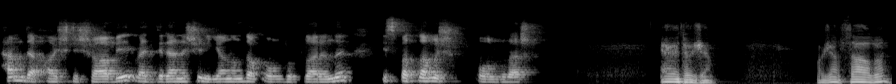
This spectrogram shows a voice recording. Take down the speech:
hem de Haçlı Şabi ve direnişin yanında olduklarını ispatlamış oldular. Evet hocam. Hocam sağ olun.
